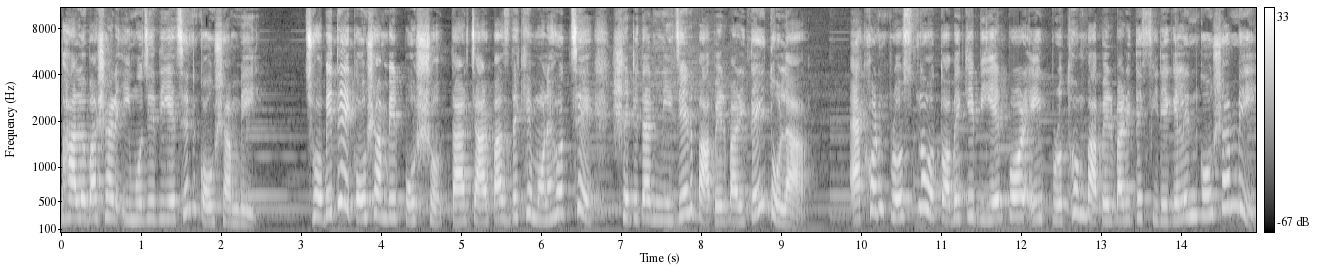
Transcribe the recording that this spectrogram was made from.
ভালোবাসার ইমোজি দিয়েছেন কৌশাম্বী। ছবিতে কৌশাম্বীর পোষ্য, তার চারপাশ দেখে মনে হচ্ছে সেটি তার নিজের বাপের বাড়িতেই তোলা। এখন প্রশ্ন, তবে কি বিয়ের পর এই প্রথম বাপের বাড়িতে ফিরে গেলেন কৌশাম্বী?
